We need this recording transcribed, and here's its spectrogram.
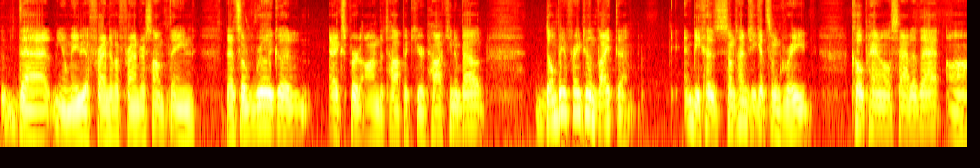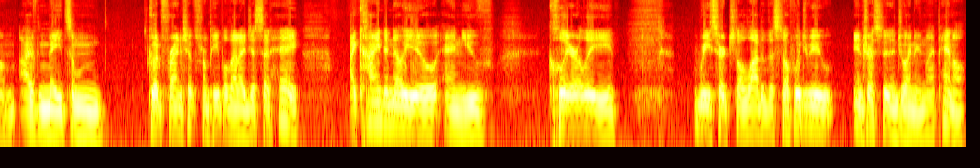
that you know maybe a friend of a friend or something that's a really good expert on the topic you're talking about don't be afraid to invite them. And because sometimes you get some great co-panelists out of that. Um, i've made some good friendships from people that i just said hey i kind of know you and you've clearly researched a lot of this stuff. Would you be interested in joining my panel?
